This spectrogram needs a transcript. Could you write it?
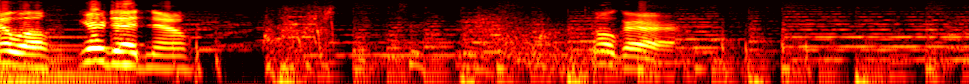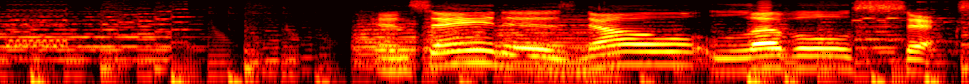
Oh well, you're dead now. okay. Insane is now level 6.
